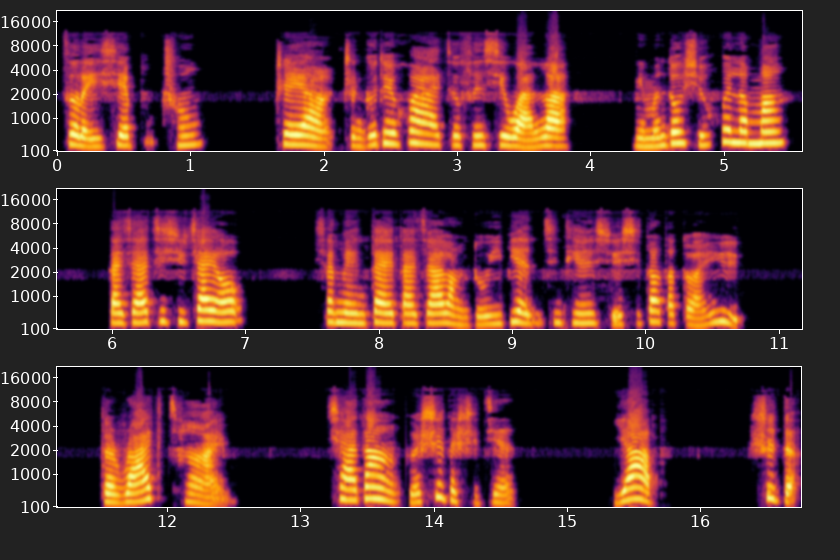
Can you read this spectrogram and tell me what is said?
做了一些补充。这样，整个对话就分析完了。你们都学会了吗？大家继续加油！下面带大家朗读一遍今天学习到的短语：the right time，恰当合适的时间；yup，是的，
